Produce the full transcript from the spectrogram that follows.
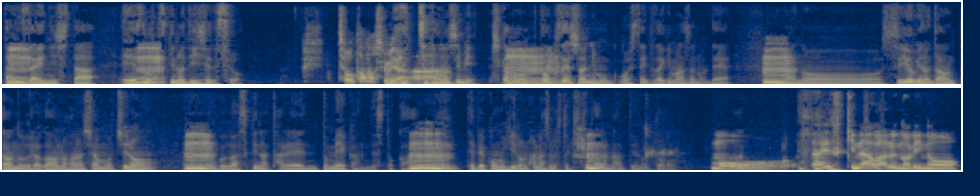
題材にした映像付きの DJ ですよ。超楽しみだな。めっちゃ楽しみ。しかうんも、トークセッションにもご出演いただきますので、うんあのー水曜日のダウンタウンの裏側の話はもちろん、うん僕が好きなタレント名鑑ですとか、うん。テベコンヒーローの話もちょっと聞けたらなっていうのと、もう、大好きな悪ノリの、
